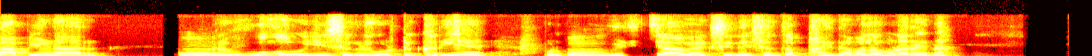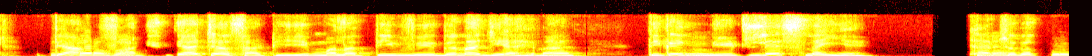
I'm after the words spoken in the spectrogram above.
ताप येणार. हो ही सगळी गोष्ट खरी आहे पण. कोविडच्या व्हॅक्सिनेशनचा फायदा मला होणार आहे ना त्या बरोबर. फायद्याच्या साठी मला ती वेदना जी आहे ना ती काही. नीडलेस नाहीये खरं लक्षात आलं?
